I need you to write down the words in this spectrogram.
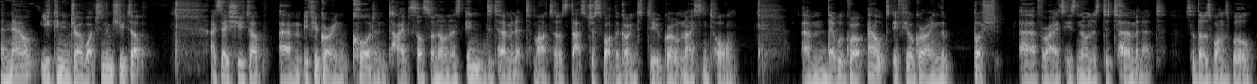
And now you can enjoy watching them shoot up. I say shoot up. Um, if you're growing cordon types, also known as indeterminate tomatoes, that's just what they're going to do grow nice and tall. Um, they will grow out if you're growing the bush uh, varieties known as determinate. So those ones will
